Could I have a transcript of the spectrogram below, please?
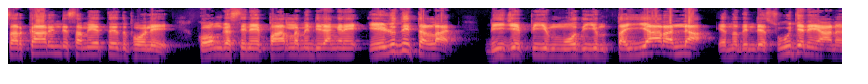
സർക്കാരിന്റെ സമയത്തേതുപോലെ കോൺഗ്രസിനെ പാർലമെന്റിൽ അങ്ങനെ എഴുതിത്തള്ളാൻ ബി ജെ പിയും മോദിയും തയ്യാറല്ല എന്നതിന്റെ സൂചനയാണ്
